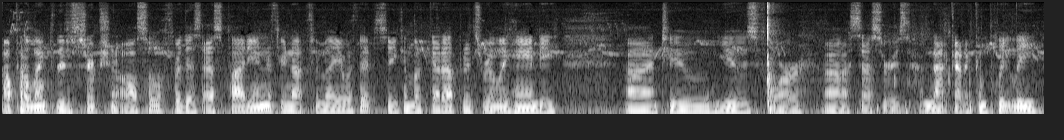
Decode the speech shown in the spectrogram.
I'll put a link to the description also for this S-Pod unit if you're not familiar with it, so you can look that up. But it's really handy uh, to use for uh, accessories. I've not got it completely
